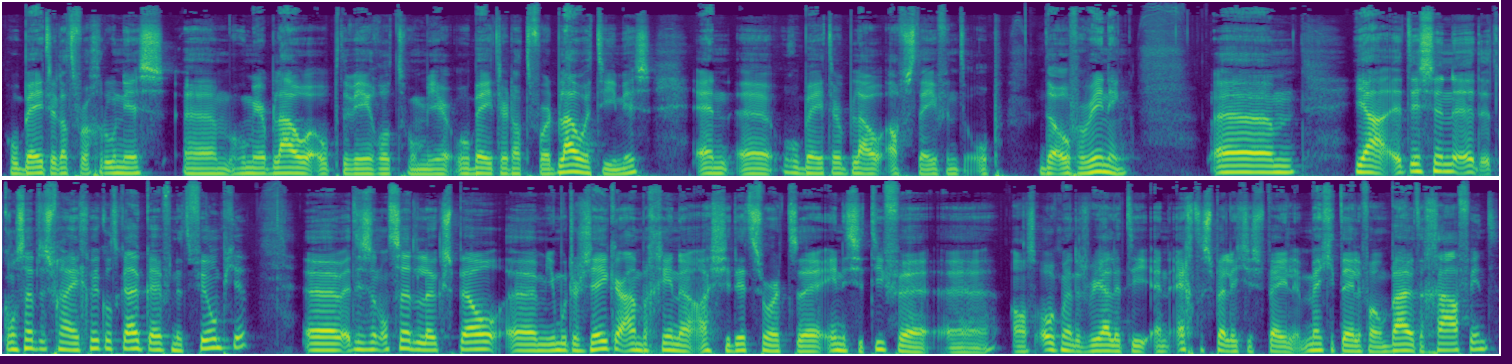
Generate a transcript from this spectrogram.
hoe beter dat voor groen is. Ehm, hoe meer blauwe op de wereld, hoe, meer, hoe beter dat voor het blauwe team is. En eh, hoe beter blauw afstevend op de overwinning. Ehm, ja, het, is een, het concept is vrij ingewikkeld. Kijk even het filmpje. Eh, het is een ontzettend leuk spel. Ehm, je moet er zeker aan beginnen als je dit soort eh, initiatieven eh, als augmented reality en echte spelletjes spelen met je telefoon buiten gaaf vindt.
